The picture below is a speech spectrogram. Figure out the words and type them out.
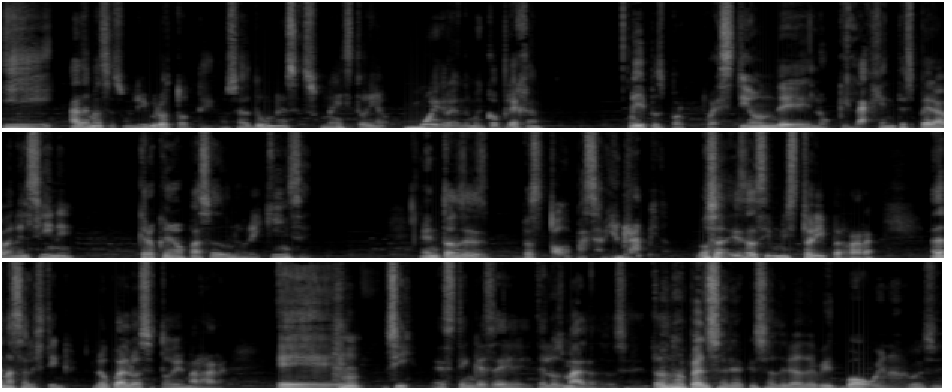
Y además es un librotote. O sea, Dunas es una historia muy grande, muy compleja. Y pues por cuestión de lo que la gente esperaba en el cine, creo que no pasa de una hora y quince. Entonces, pues todo pasa bien rápido. O sea, es así una historia hiper rara. Además sale Sting, lo cual lo hace todavía más rara. Eh, Hmm. Sí, Sting es de, de los malos. o sea, entonces, no pensaría que saldría David Bowie en algo así.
